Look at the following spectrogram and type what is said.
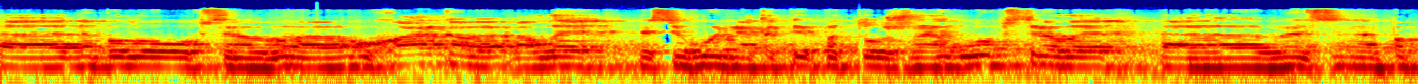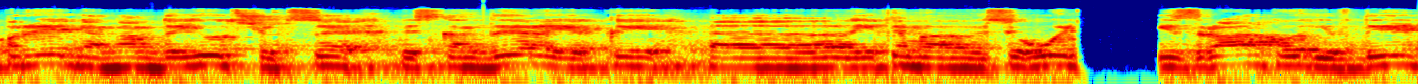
е, не було обстрілів е, у Харкові, але сьогодні такі потужні обстріли е, попередньо нам дають, що це іскандери, які, е, якими сьогодні і зранку, і вдень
